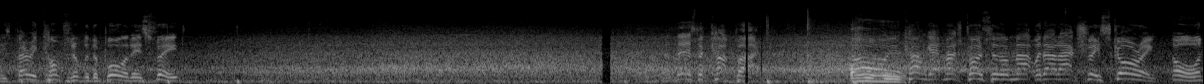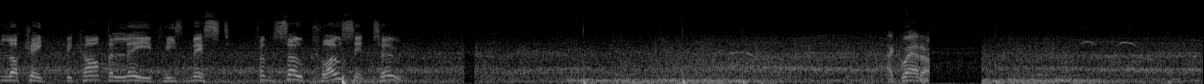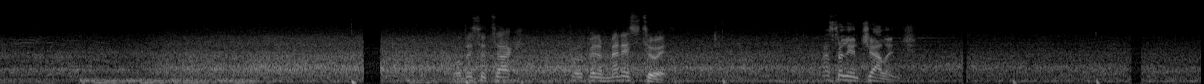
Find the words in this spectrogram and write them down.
He's very confident with the ball at his feet. And there's the cutback. Oh, you oh. can't get much closer than that without actually scoring. Oh, unlucky. We can't believe he's missed from so close in too. Aguero. Well, this attack has got a bit of menace to it. That's a brilliant challenge.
